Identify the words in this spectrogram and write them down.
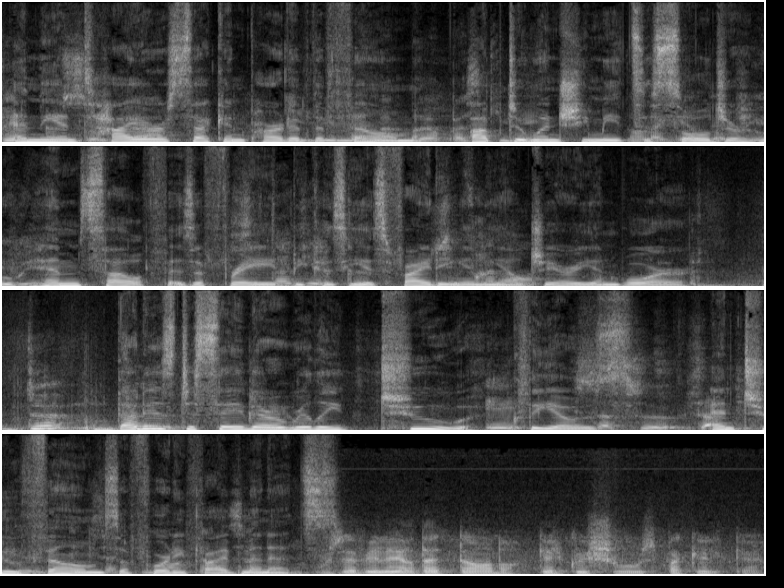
And the entire second part of the film, up to when she meets a soldier who himself is afraid because he is fighting in the Algerian War. That is to say, there are really two Cleos and two films of 45 minutes. Vous avez l'air d'attendre quelque chose, pas quelqu'un.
